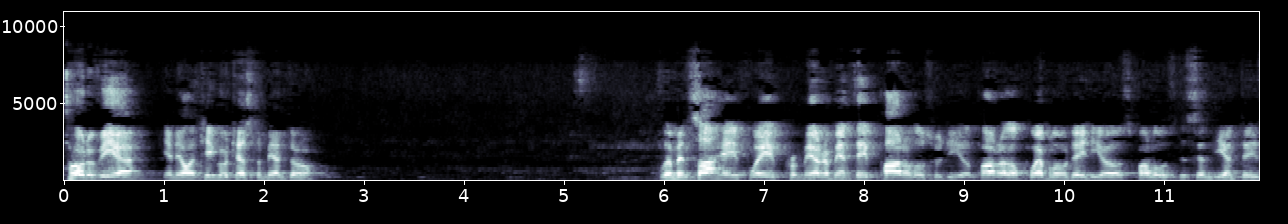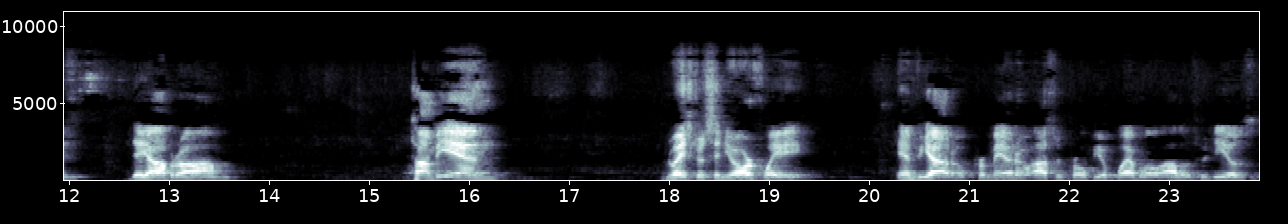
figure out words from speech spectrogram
todavía en el Antiguo Testamento, el mensaje fue primeramente para los judíos, para el pueblo de Dios, para los descendientes de Abraham. También nuestro Señor fue enviado primero a su propio pueblo, a los judíos,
